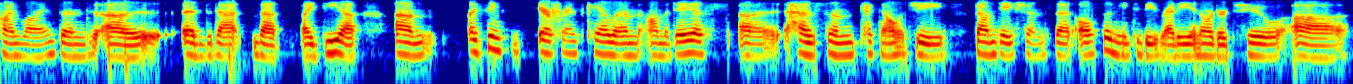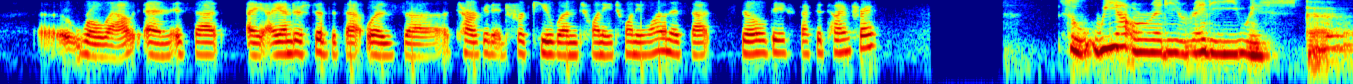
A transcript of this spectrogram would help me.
timelines and uh, and that that idea, um, I think Air France KLM Amadeus uh, has some technology foundations that also need to be ready in order to uh, uh, roll out. And is that I, I understood that that was uh, targeted for Q1 2021. Is that still the expected time frame? So we are already ready with uh,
